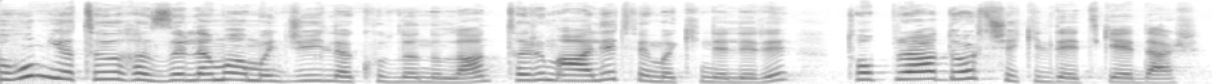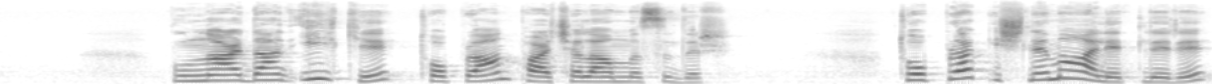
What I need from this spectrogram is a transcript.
Tohum yatağı hazırlama amacıyla kullanılan tarım alet ve makineleri toprağa dört şekilde etki eder. Bunlardan ilki toprağın parçalanmasıdır. Toprak işleme aletleri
